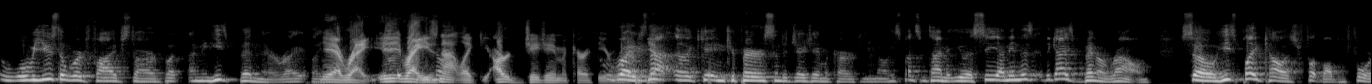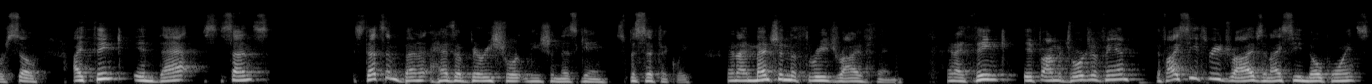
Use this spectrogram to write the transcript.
well, we use the word five star, but I mean he's been there, right? Like, yeah, right, right. He's not like our JJ McCarthy, or right? Whatever. He's yeah. not like in comparison to JJ McCarthy. You know, he spent some time at USC. I mean, this the guy's been around, so he's played college football before. So I think in that sense, Stetson Bennett has a very short leash in this game specifically. And I mentioned the three drive thing. And I think if I'm a Georgia fan, if I see three drives and I see no points,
